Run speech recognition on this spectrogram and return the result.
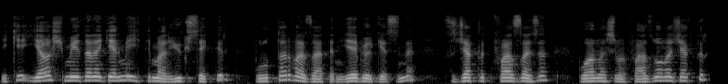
2. Yağış meydana gelme ihtimali yüksektir. Bulutlar var zaten Y bölgesinde. Sıcaklık fazlaysa buharlaşma fazla olacaktır.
